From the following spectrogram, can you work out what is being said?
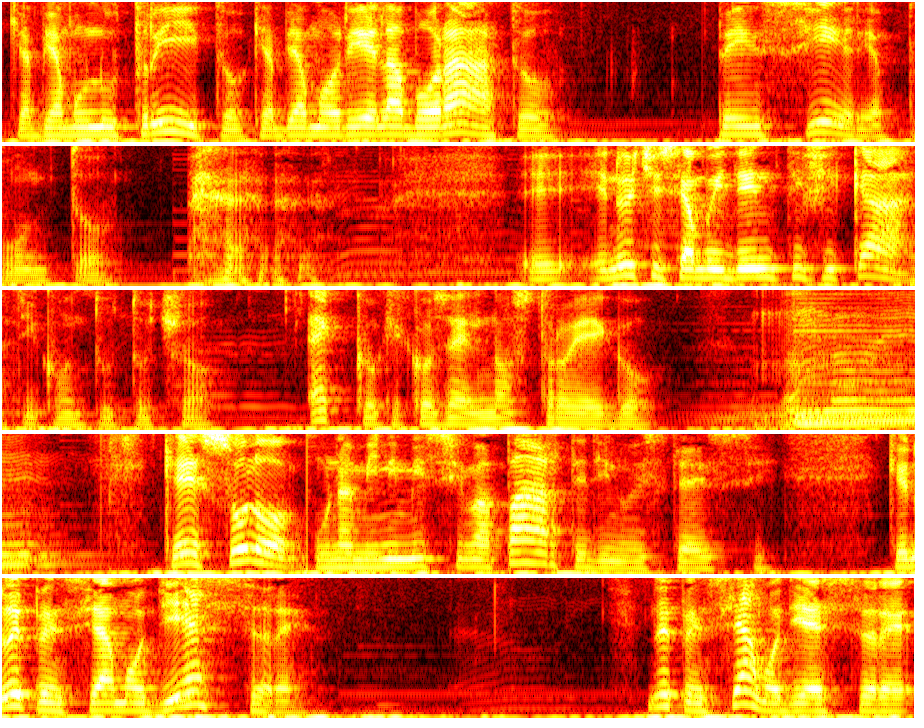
che abbiamo nutrito, che abbiamo rielaborato. Pensieri appunto e, e noi ci siamo identificati con tutto ciò. Ecco che cos'è il nostro ego. che è solo una minimissima parte di noi stessi, che noi pensiamo di essere. Noi pensiamo di essere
